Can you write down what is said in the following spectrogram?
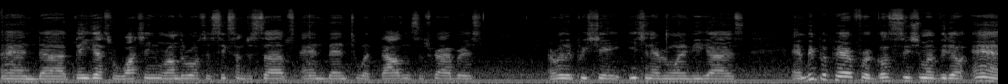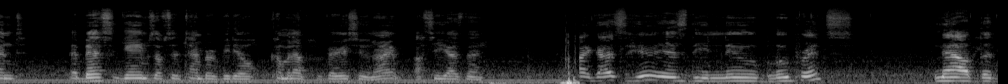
And uh, thank you guys for watching. We're on the road to 600 subs and then to a thousand subscribers. I really appreciate each and every one of you guys. And be prepared for a Ghost of Tsushima video and the best games of September video coming up very soon. All right, I'll see you guys then. Alright guys, here is the new blueprints. Now the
